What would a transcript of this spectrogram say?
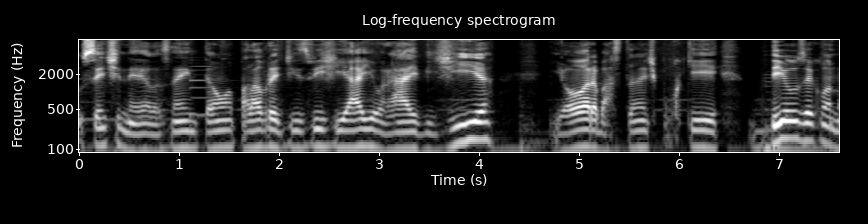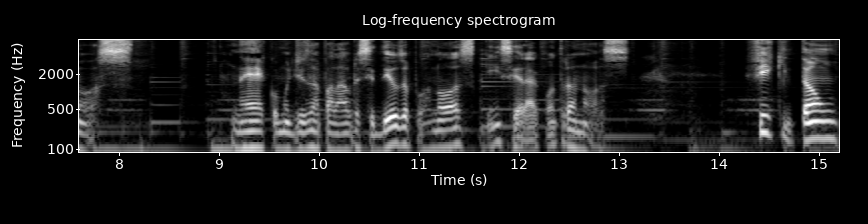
os sentinelas, né? Então a palavra diz vigiar e orar, e vigia e ora bastante, porque Deus é com nós. Né? Como diz a palavra, se Deus é por nós, quem será contra nós? Fique então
